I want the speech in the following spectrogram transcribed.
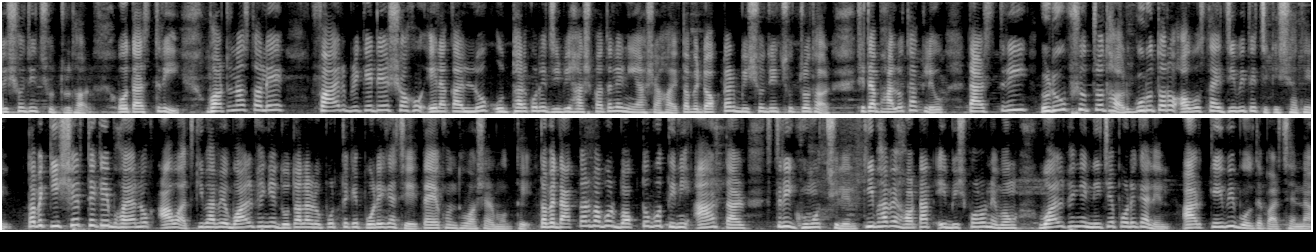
বিশ্বজিৎ সূত্রধর ও তার স্ত্রী। ঘটনাস্থলে ফায়ার ব্রিগেডের সহ এলাকার লোক উদ্ধার করে জিবি হাসপাতালে নিয়ে আসা হয়। তবে ডক্টর বিশ্বজিৎ সূত্রধর সেটা ভালো থাকলেও তার স্ত্রী রূপ সূত্রধর গুরুতর অবস্থায় জীবিত চিকিৎসাধীন। তবে কিসের থেকে ভয়ানক আওয়াজ, কীভাবে ওয়াল ভেঙে দোতলার ওপর থেকে পড়ে গেছে, তা এখন ধোঁয়াশার মধ্যে। তবে ডাক্তারবাবুর বক্তব্য তিনি আর তার স্ত্রী ঘুমোচ্ছিলেন। কীভাবে হঠাৎ এই বিস্ফোরণ এবং ওয়াল ভেঙে নিচে পড়ে গেলেন, আর কেউই বলতে পারছেন না।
